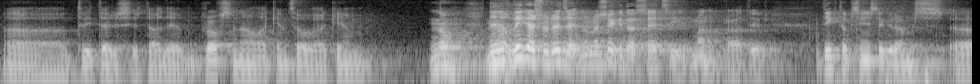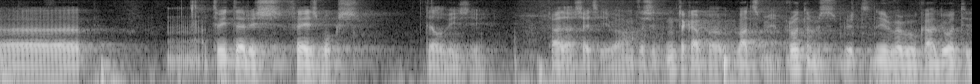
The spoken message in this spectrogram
Uh, Twitteris ir tādiem profesionālākiem cilvēkiem. Nu, Ne, nu, vienkārši var redzēt, nu, šķiet, ka tā secība, manuprāt, ir TikToks, Instagrams, uh, Twitteris, Facebook, televīzija. Tādā secībā. Un tas ir nu, tā kā pa vecumiem. Protams, ir, ir varbūt kādi ļoti.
